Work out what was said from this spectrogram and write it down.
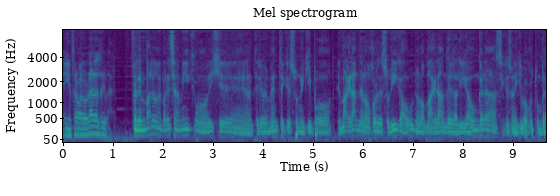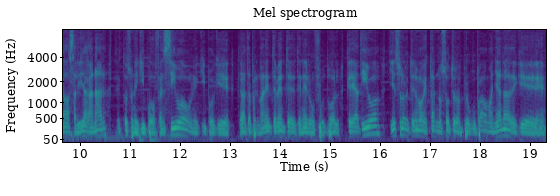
infravalorar al rival. Ferenbaro me parece a mí, como dije anteriormente, que es un equipo el más grande a lo mejor de su liga o uno de los más grandes de la liga húngara, así que es un equipo acostumbrado a salir a ganar. Esto es un equipo ofensivo, un equipo que trata permanentemente de tener un fútbol creativo y eso es lo que tenemos que estar nosotros preocupados mañana de que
